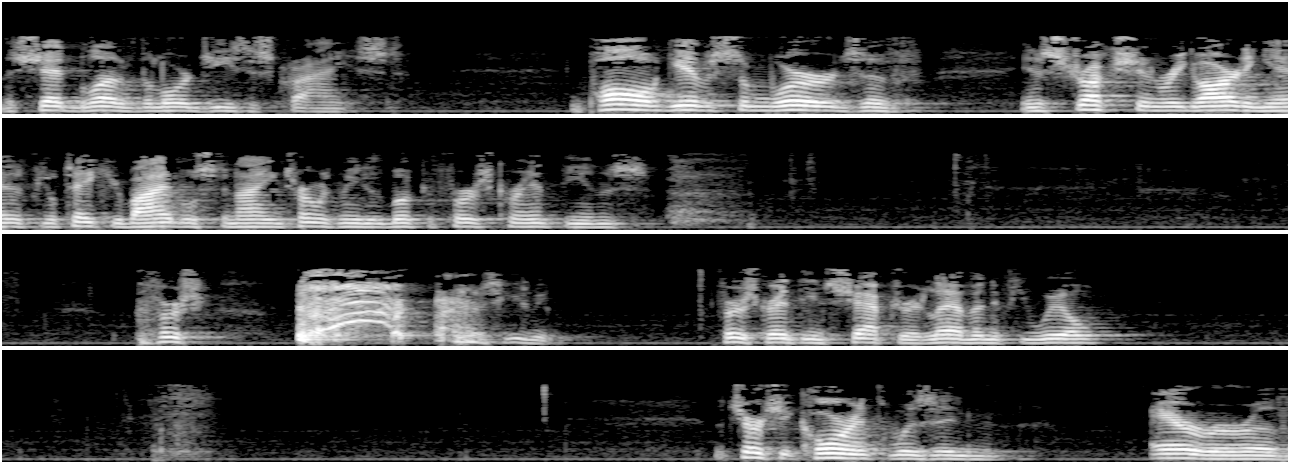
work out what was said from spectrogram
the shed blood of the Lord Jesus Christ. And Paul gives some words of instruction regarding it. If you'll take your Bibles tonight and turn with me to the book of 1 Corinthians. First, excuse me. 1 Corinthians chapter 11, if you will. The church at Corinth was in error of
